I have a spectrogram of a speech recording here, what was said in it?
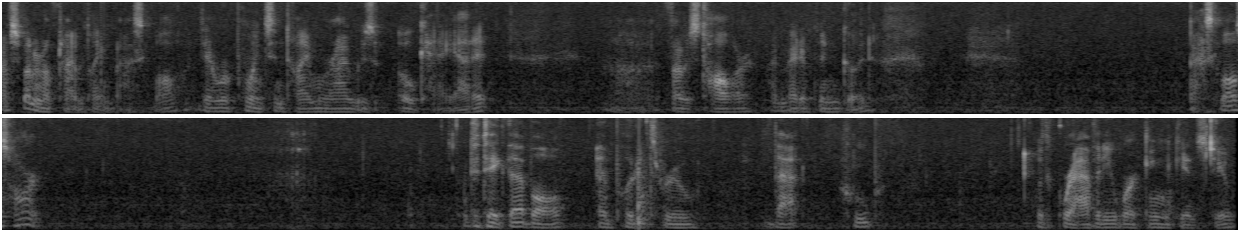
I've spent enough time playing basketball. There were points in time where I was okay at it. Uh, if I was taller, I might have been good. Basketball's hard. To take that ball and put it through that hoop with gravity working against you,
